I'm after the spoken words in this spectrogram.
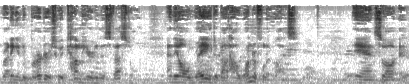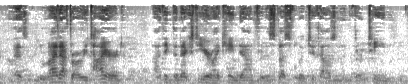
running into birders who had come here to this festival, and they all raved about how wonderful it was. And so, as, right after I retired, I think the next year I came down for this festival in 2013,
